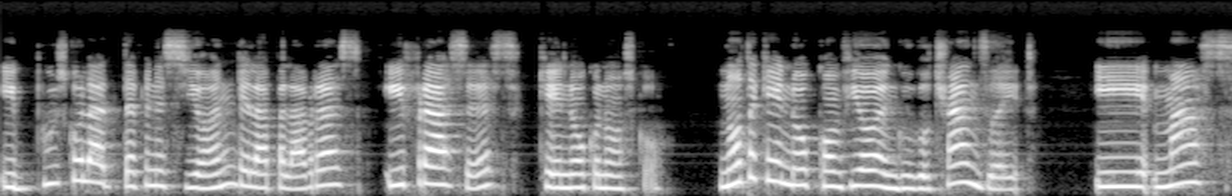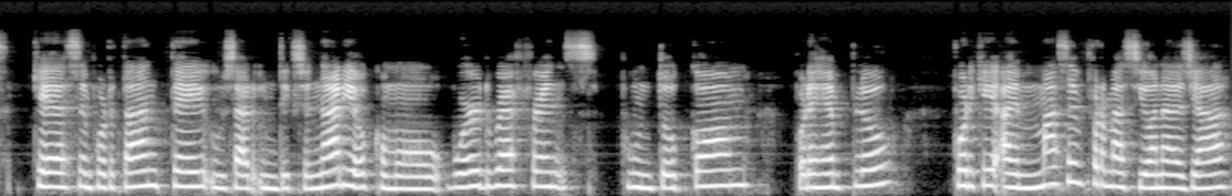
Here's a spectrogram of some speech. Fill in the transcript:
y busco la definición de las palabras y frases que no conozco. Nota que no confío en Google Translate y más que es importante usar un diccionario como wordreference.com, por ejemplo, porque hay más información allá,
